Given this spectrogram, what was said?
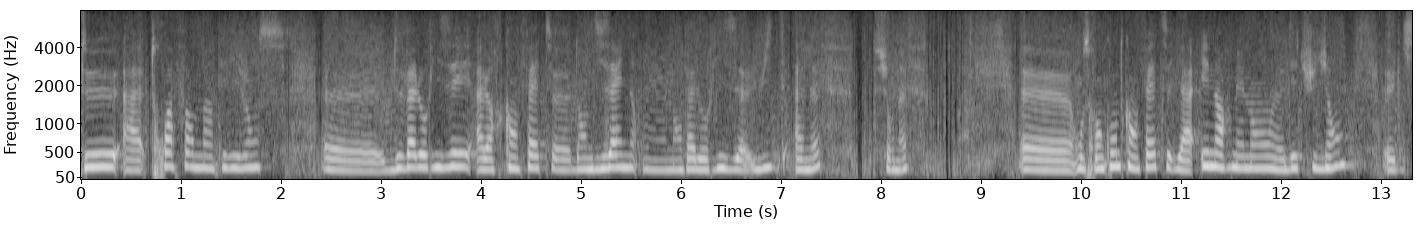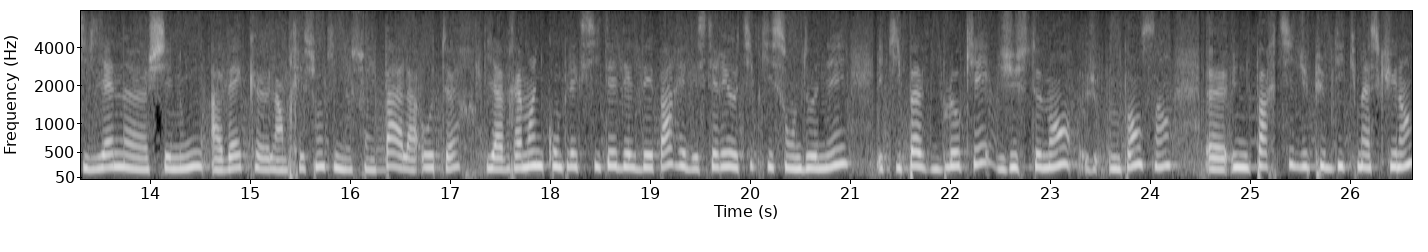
deux à trois formes d'intelligence euh, de valoriser, alors qu'en fait dans le design on en valorise 8 à 9 sur 9, on se rend compte qu'en fait il y a énormément d'étudiants euh, qui viennent euh, chez nous avec euh, l'impression qu'ils ne sont pas à la hauteur. Il y a vraiment une complexité dès le départ et des stéréotypes qui sont donnés et qui peuvent bloquer justement, on pense, hein, une partie du public masculin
